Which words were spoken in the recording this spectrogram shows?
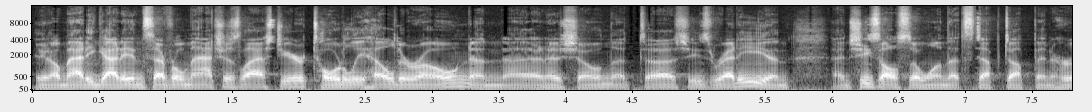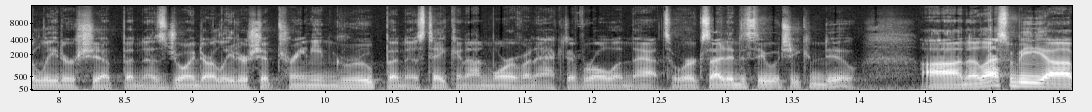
you know, Maddie got in several matches last year, totally held her own, and, uh, and has shown that uh, she's ready. And, and she's also one that stepped up in her leadership and has joined our leadership training group and has taken on more of an active role in that. So we're excited to see what she can do. Uh, and the last would be uh,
